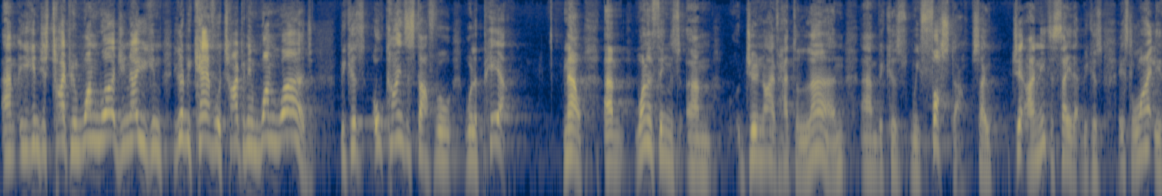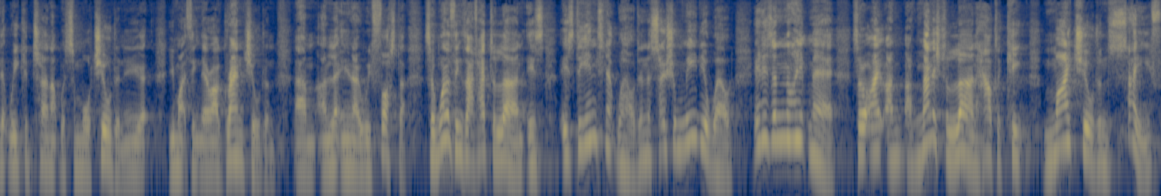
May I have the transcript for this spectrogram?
Um, you can just type in one word. You know, you can, you've got to be careful with typing in one word because all kinds of stuff will, will appear. Now, um, one of the things um, June and I have had to learn um, because we foster. So I need to say that because it's likely that we could turn up with some more children, and you, you might think they're our grandchildren, um, and let you know we foster. So one of the things I've had to learn is, is the internet world and the social media world. It is a nightmare. So I, I'm, I've managed to learn how to keep my children safe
